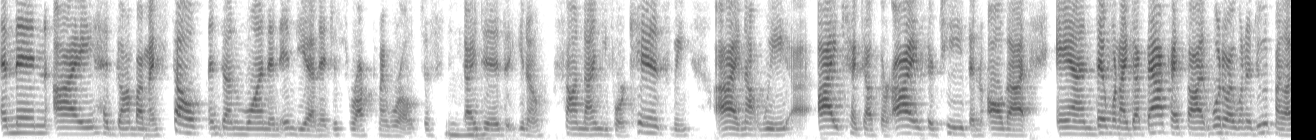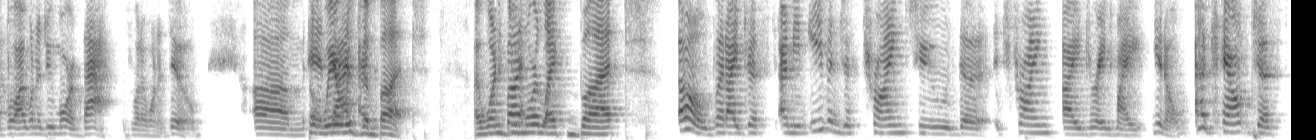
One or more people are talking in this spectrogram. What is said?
And then I had gone by myself and done one in India, and it just rocked my world. Just mm-hmm. I did, you know, saw 94 kids. We, I, not we, I checked out their eyes, their teeth, and all that. And then when I got back, I thought, what do I want to do with my life? Well, I want to do more of that. Is what I want to do. Um, but where was the I, but? I want to do more life, but oh but i just i mean even just trying to the trying i drained my you know account just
